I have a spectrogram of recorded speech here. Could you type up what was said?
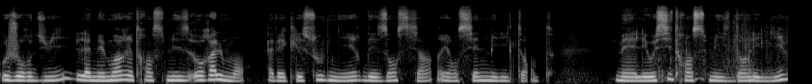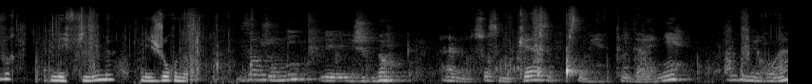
Aujourd'hui, la mémoire est transmise oralement, avec les souvenirs des anciens et anciennes militantes. Mais elle est aussi transmise dans les livres, les films, les journaux. Ils ont les, journaux. Alors, 75, oui, tout d'araignée, numéro 1.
